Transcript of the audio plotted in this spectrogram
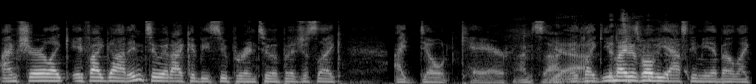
I'm sure like if I got into it, I could be super into it. But it's just like I don't care. I'm sorry. Yeah. like you might as well be asking me about like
